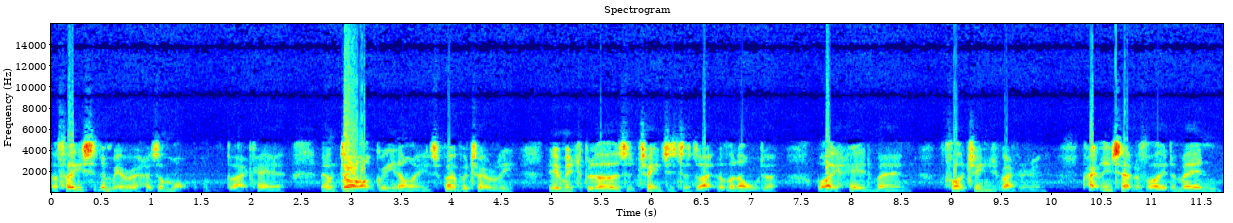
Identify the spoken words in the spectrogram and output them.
The face in the mirror has a mop of black hair and dark green eyes. Momentarily, the image blurs and changes to that of an older, white-haired man. Before changes back again, practically satisfied, the man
